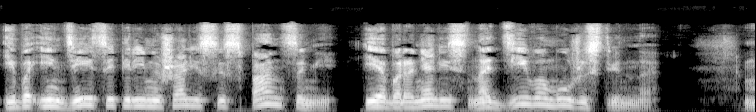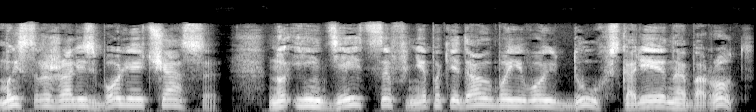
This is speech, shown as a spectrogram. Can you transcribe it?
ибо индейцы перемешались с испанцами и оборонялись на диво мужественно. Мы сражались более часа, но индейцев не покидал боевой дух, скорее наоборот.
